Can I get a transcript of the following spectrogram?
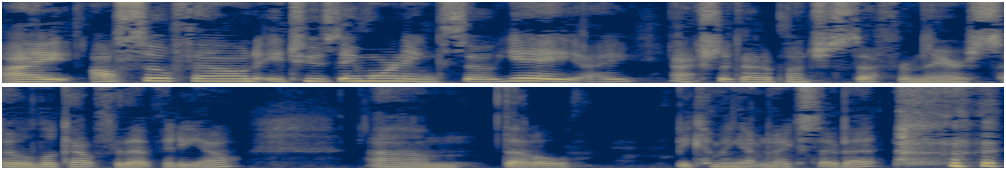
I also found a Tuesday morning, so yay, I actually got a bunch of stuff from there, so look out for that video. Um, that'll be coming up next, I bet.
